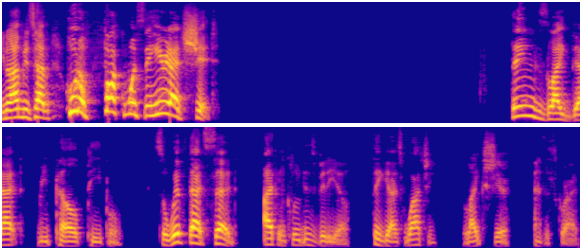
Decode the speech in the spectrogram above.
You know, I'm just having. Who the fuck wants to hear that shit? Things like that repel people. So, with that said, I conclude this video. Thank you guys for watching. Like, share, and subscribe.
